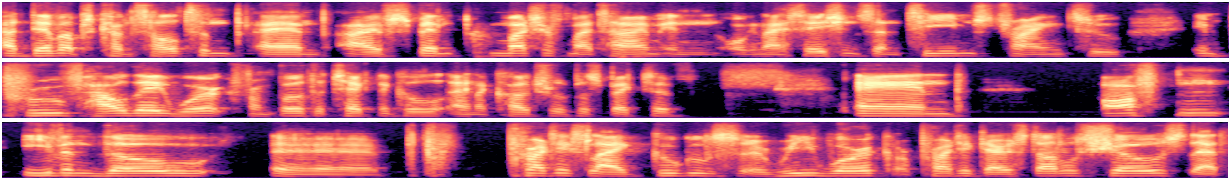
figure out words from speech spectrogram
a, DevOps consultant and I've spent much of my time in organizations and teams trying to improve how they work from both a technical and a cultural perspective. And often, even though uh, projects like Google's uh, rework or Project Aristotle shows that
